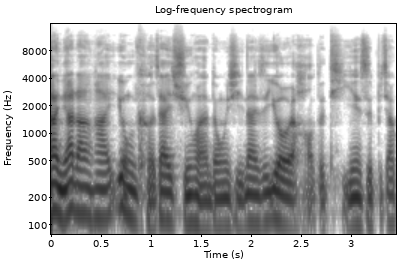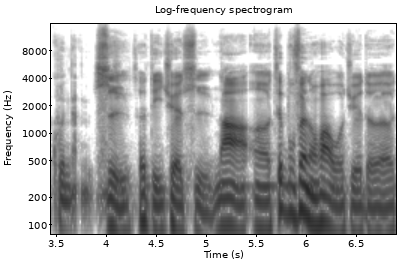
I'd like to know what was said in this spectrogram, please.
那你要让他用可再循环的东西，但是又有好的体验是比较困难的。是，这的确是。那呃，这部分的话，我觉得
